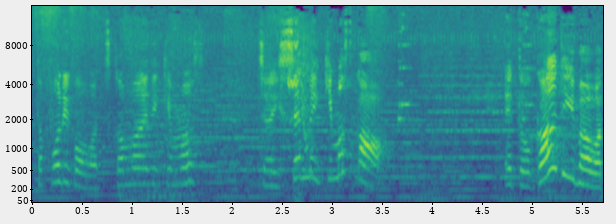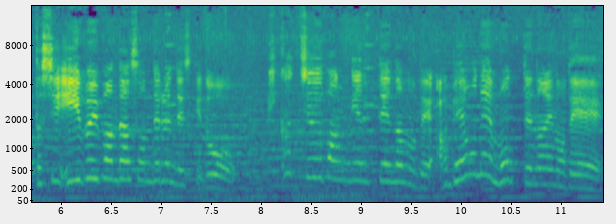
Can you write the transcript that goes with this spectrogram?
またポリゴンは捕まえに行きます。じゃあ1戦目いきますか。えっとガーディは私 EV 版で遊んでるんですけどピカチュウ版限定なので飴をね持ってないので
